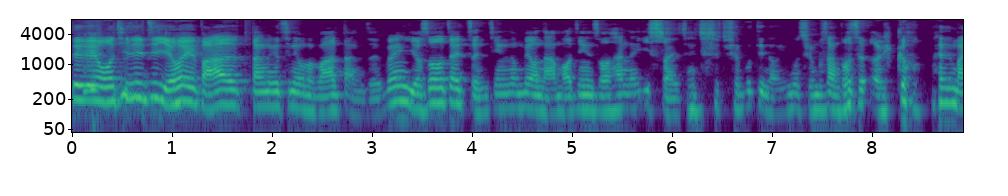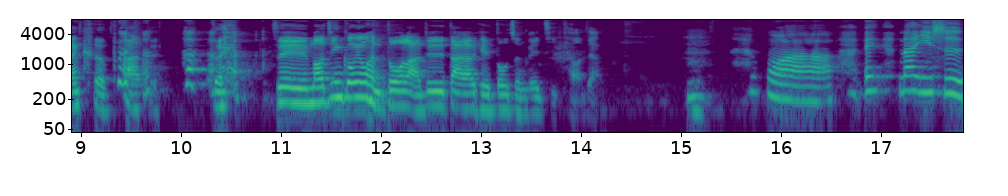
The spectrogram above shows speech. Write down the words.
对对，我其实自己也会把它当那个吃牛排把它挡着，不然有时候在整间都没有拿毛巾的时候，它那一甩，全全部电脑萤幕全部上都是耳垢，还是蛮可怕的。对，所以毛巾功用很多啦，就是大家可以多准备几条这样。哇，哎，那医师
